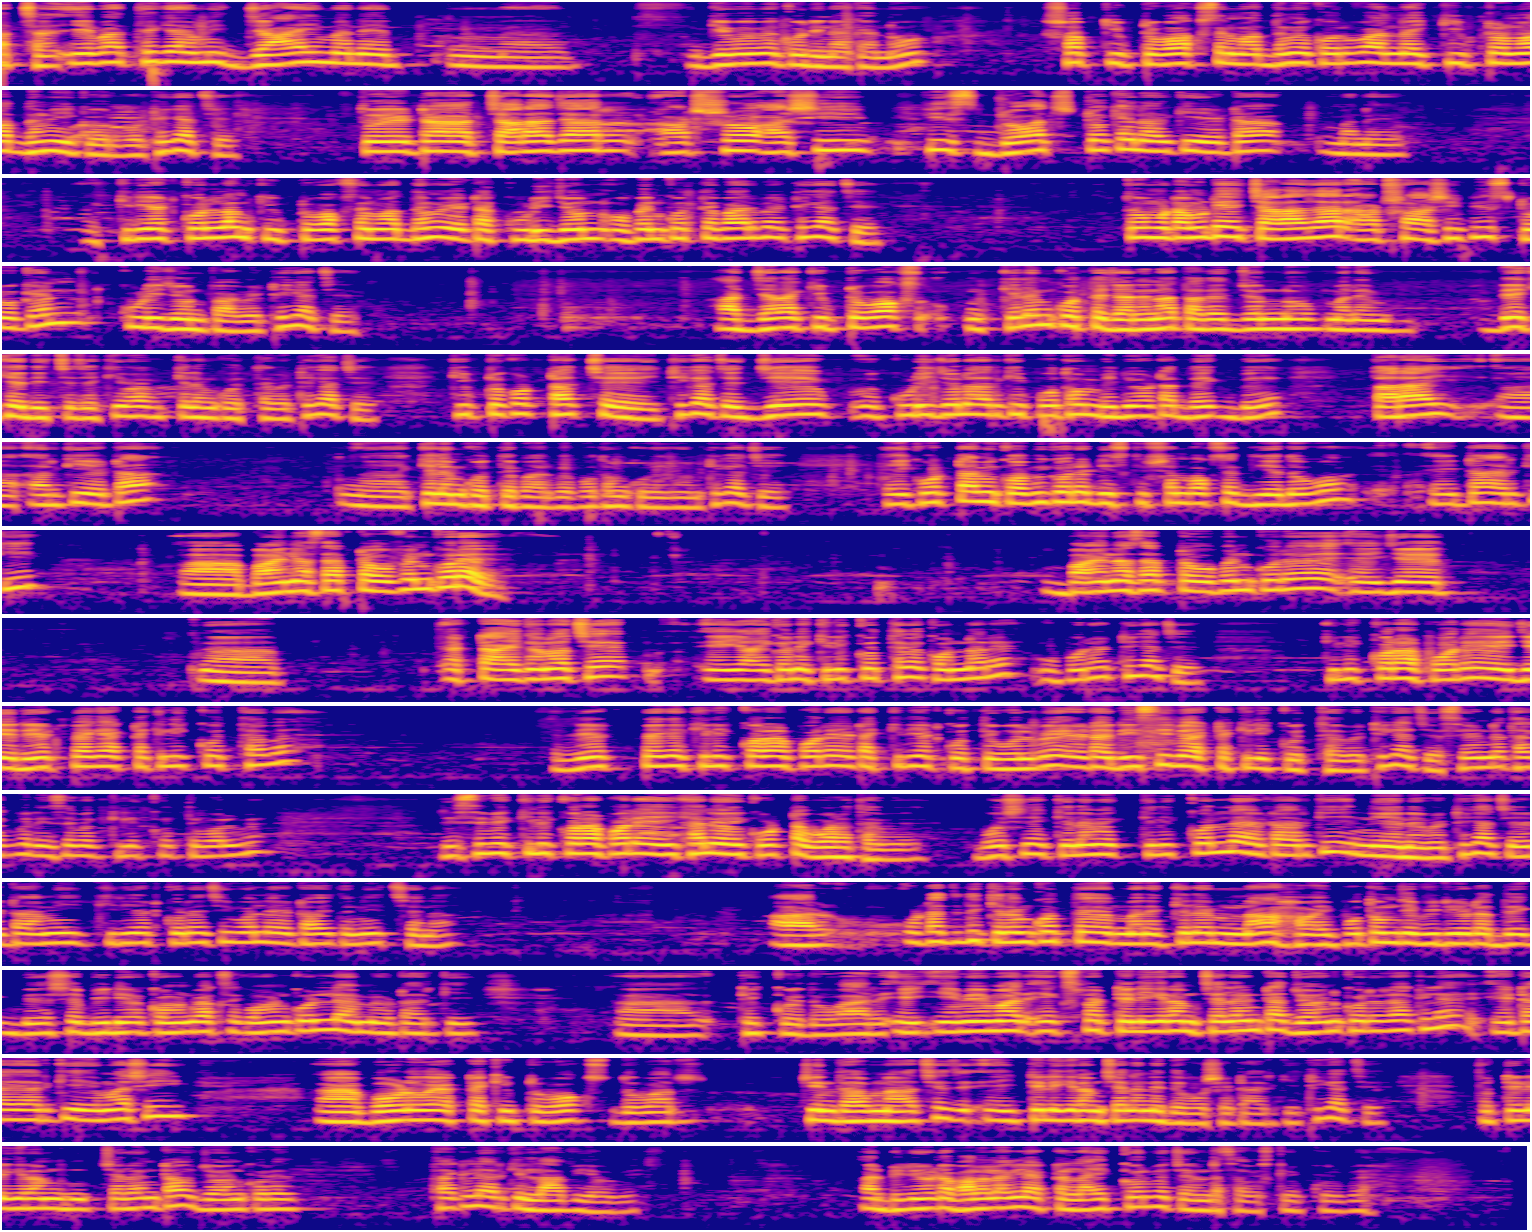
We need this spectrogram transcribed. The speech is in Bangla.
আচ্ছা এবার থেকে আমি যাই মানে গিভওয়ে করি না কেন, সব কিপ্টো বক্সের মাধ্যমে করব আর নাই কিপ্টোর মাধ্যমেই করব, ঠিক আছে? তো এটা চার হাজার আটশো আশি পিস ডজ টোকেন আর কি, এটা মানে ক্রিয়েট করলাম ক্রিপ্টো বক্সের মাধ্যমে, এটা কুড়ি জন ওপেন করতে পারবে, ঠিক আছে? তো মোটামুটি এই চার হাজার আটশো আশি পিস টোকেন কুড়ি জন পাবে, ঠিক আছে? আর যারা ক্রিপ্টো বক্স ক্লেম করতে জানে না, তাদের জন্য মানে দেখিয়ে দিচ্ছে যে কীভাবে ক্লেম করতে হবে, ঠিক আছে? ক্রিপ্টো কোডটা হচ্ছে ঠিক আছে? যে কুড়ি জন আর কি প্রথম ভিডিওটা দেখবে, তারাই আর কি এটা ক্লেম করতে পারবে প্রথম কুড়ি জন, ঠিক আছে? এই কোডটা আমি কপি করে ডিসক্রিপশান বক্সে দিয়ে দেবো। এইটা আর কি বাইনাস অ্যাপটা ওপেন করে বাইনাস অ্যাপটা ওপেন করে এই যে একটা আইকন আছে, এই আইকনে ক্লিক করতে হবে কর্নারে উপরে, ঠিক আছে? ক্লিক করার পরে এই যে রেড প্যাকে একটা ক্লিক করতে হবে। রেড প্যাকে ক্লিক করার পরে এটা ক্রিয়েট করতে বলবে, এটা রিসিভে একটা ক্লিক করতে হবে, ঠিক আছে? সেন্ডে থাকবে রিসিভে ক্লিক করতে বলবে। রিসিভে ক্লিক করার পরে এইখানে ওই কোডটা বসাতে হবে। বসিয়ে ক্লেমে ক্লিক করলে এটা আর কি নিয়ে নেবে, ঠিক আছে? এটা আমি ক্রিয়েট করেছি বলে এটা হয়তো নিচ্ছে না। আর ওটা যদি ক্লেম করতে মানে ক্লেম না হয়, প্রথম যে ভিডিওটা দেখবে, সে ভিডিওর কমেন্ট বক্সে কমেন্ট করলে আমি ওটা আর কি ঠিক করে দেবো। আর এই M M R expert Telegram চ্যানেলটা জয়েন করে রাখলে এটাই আর কি এ মাসেই বড় একটা ক্রিপ্টো বক্স দেওয়ার চিন্তাভাবনা আছে যে এই টেলিগ্রাম চ্যানেলে দেবো সেটা আর কি ঠিক আছে? তো টেলিগ্রাম চ্যানেলটাও জয়েন করে থাকলে আর কি লাভই হবে। আর ভিডিওটা ভালো লাগলে একটা লাইক করবে চ্যানেলটা সাবস্ক্রাইব করবে।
